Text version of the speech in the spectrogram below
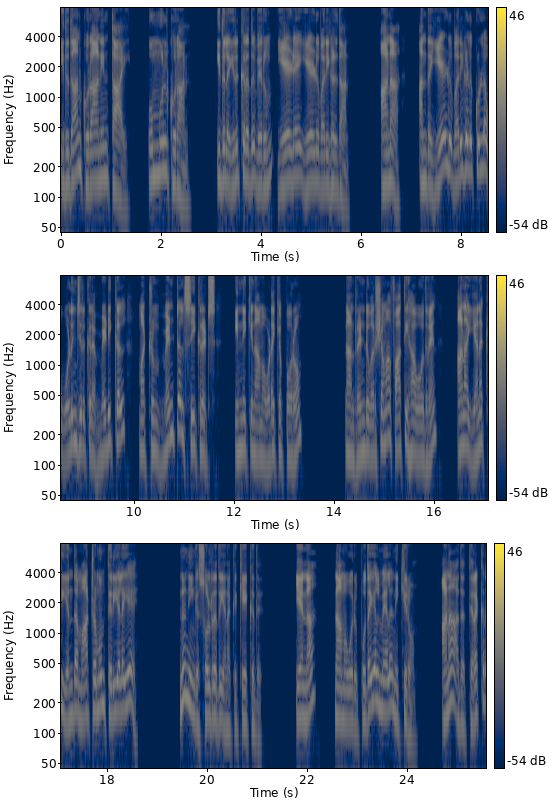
இதுதான் குரானின் தாய் உம்முல் குரான். இதுல இருக்கிறது வெறும் ஏழே ஏழு வரிகள்தான். ஆனா அந்த ஏழு வரிகளுக்குள்ள ஒளிஞ்சிருக்கிற மெடிக்கல் மற்றும் மென்டல் சீக்ரெட்ஸ் இன்னிக்கு நாம உடைக்கப் போறோம். நான் ரெண்டு வருஷமா ஃபாத்திஹா ஓதுறேன். ஆனா எனக்கு எந்த மாற்றமும் தெரியலையே. நீங்க சொல்றது எனக்கு கேக்குது. ஏன்னா நாம ஒரு புதையல் மேல நிக்கிறோம் ஆனா அத திறக்கிற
